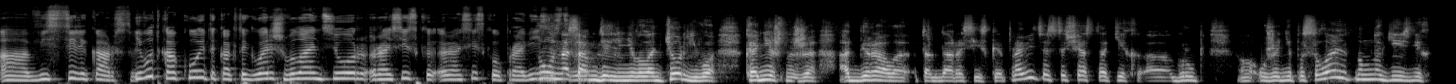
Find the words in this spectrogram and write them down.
э, ввести лекарство. И вот какой-то как ты говоришь, волонтер российского, российского правительства. Ну, на самом деле не волонтер, его, конечно же, отбирало тогда российское правительство. Сейчас таких э, групп э, уже не посылают, но многие из них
